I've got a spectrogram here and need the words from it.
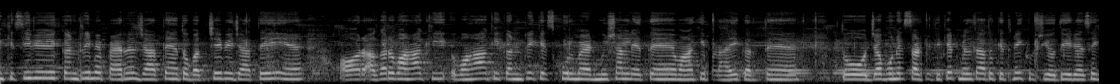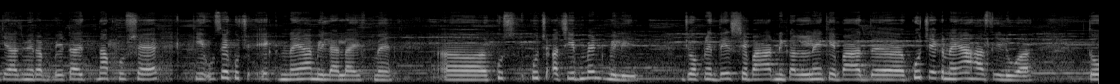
किसी भी कंट्री में पेरेंट्स जाते हैं तो बच्चे भी जाते ही हैं और अगर वहाँ की वहाँ की कंट्री के स्कूल में एडमिशन लेते हैं वहाँ की पढ़ाई करते हैं तो जब उन्हें सर्टिफिकेट मिलता है तो कितनी खुशी होती है। जैसे कि आज मेरा बेटा इतना खुश है कि उसे कुछ एक नया मिला लाइफ में। कुछ कुछ अचीवमेंट मिली जो अपने देश से बाहर निकलने के बाद कुछ एक नया हासिल हुआ। तो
